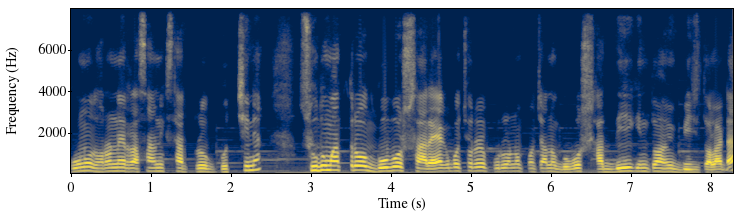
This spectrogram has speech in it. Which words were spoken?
কোনো ধরনের রাসায়নিক সার প্রয়োগ করছি না। শুধুমাত্র গোবর সার, এক বছরের পুরনো পচানো গোবর সার দিয়েই কিন্তু আমি বীজতলাটা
